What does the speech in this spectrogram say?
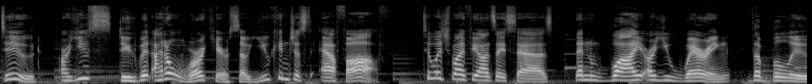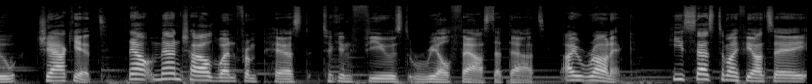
Dude, are you stupid? I don't work here, so you can just F off. To which my fiance says, Then why are you wearing the blue jacket? Now, Manchild went from pissed to confused real fast at that. Ironic. He says to my fiance,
